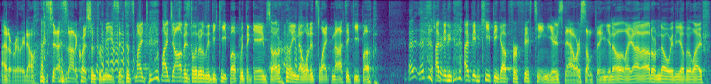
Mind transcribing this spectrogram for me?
I don't really know. That's, that's not a question for me since it's my my job is literally to keep up with the game, so I don't really know what it's like not to keep up. That, that's true. I've been I've been keeping up for 15 years now or something, you know? Like I, I don't know any other life.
